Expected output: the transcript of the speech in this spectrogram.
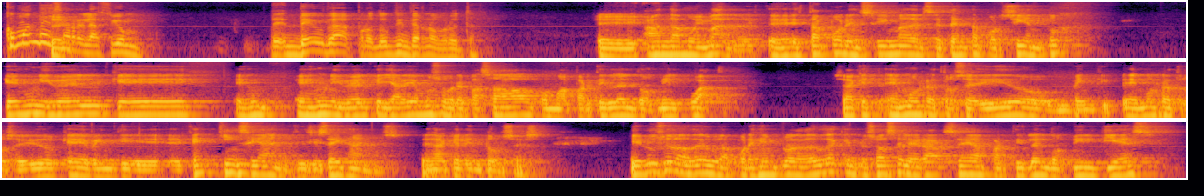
¿Cómo anda esa relación de deuda Producto Interno Bruto? Eh, anda muy mal, eh, está por encima del 70%, que es un nivel que es un, es un nivel que ya habíamos sobrepasado como a partir del 2004. Sea que hemos retrocedido, 20, hemos retrocedido ¿qué? 20, ¿qué? 15 años, 16 años desde aquel entonces. Y el uso de la deuda, por ejemplo, la deuda que empezó a acelerarse a partir del 2010,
